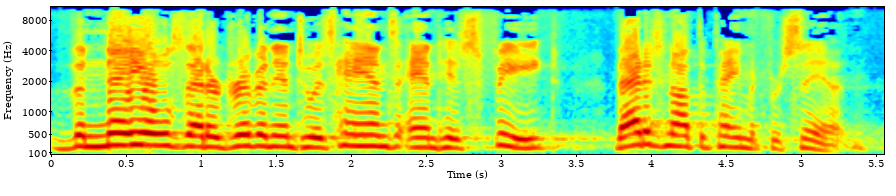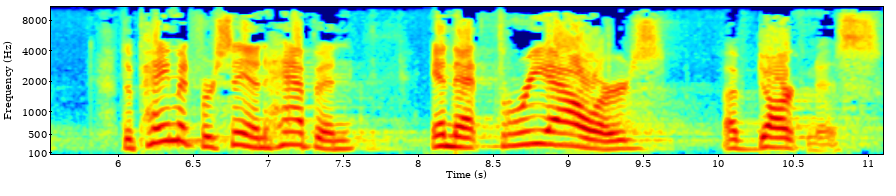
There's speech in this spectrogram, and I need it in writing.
the nails that are driven into his hands and his feet. That is not the payment for sin. The payment for sin happened in that three hours of darkness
